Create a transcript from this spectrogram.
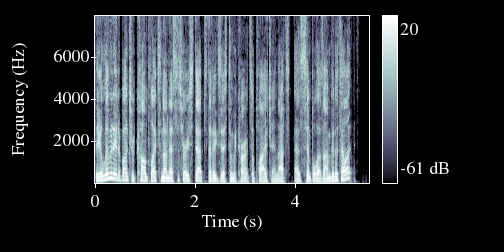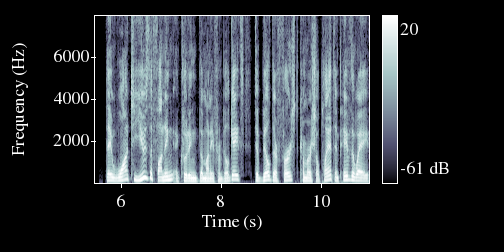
They eliminate a bunch of complex and unnecessary steps that exist in the current supply chain. That's as simple as I'm going to tell it. They want to use the funding, including the money from Bill Gates, to build their first commercial plant and pave the way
